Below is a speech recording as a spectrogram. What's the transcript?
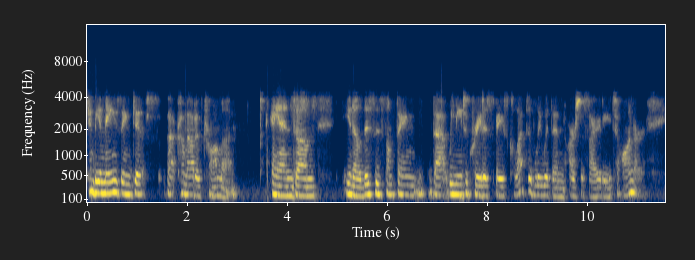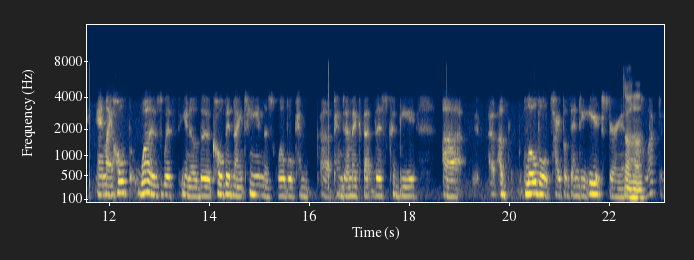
can be amazing gifts that come out of trauma. And, um, you know, this is something that we need to create a space collectively within our society to honor. And my hope was with, you know, the COVID 19, this global com- uh, pandemic, that this could be uh, a, a, global type of NDE experience, uh-huh. a collective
